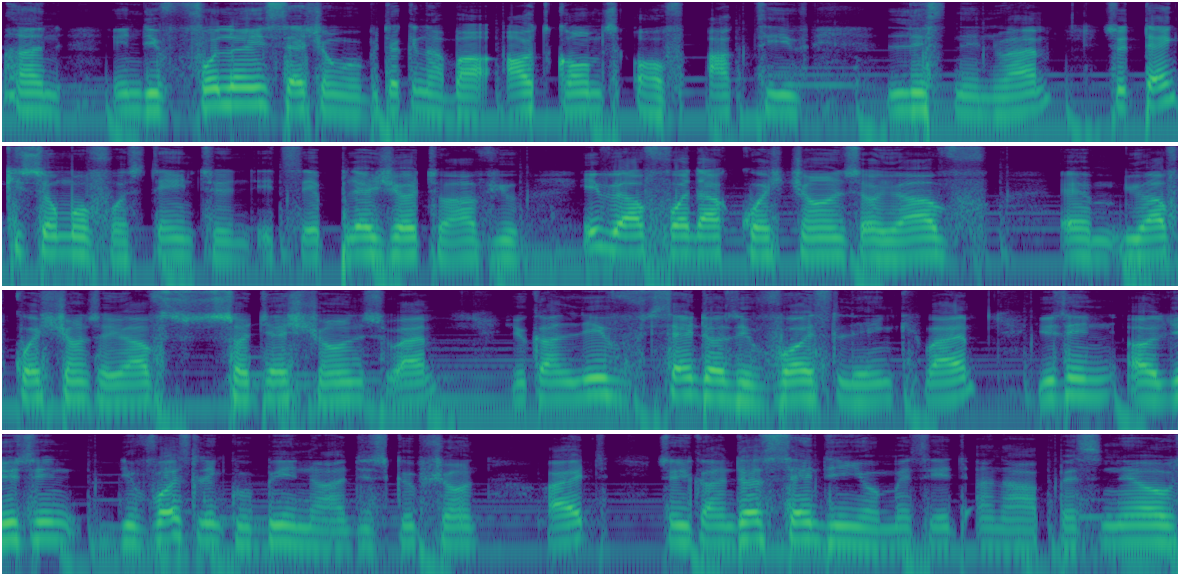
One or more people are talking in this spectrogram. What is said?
and in the following session we'll be talking about outcomes of active listening right? So thank you so much for staying tuned. It's a pleasure to have you. If you have further questions or you have um, you have questions or you have suggestions right you can leave send us a voice link right? Using or uh, using the voice link will be in our description right? So you can just send in your message and our personnel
